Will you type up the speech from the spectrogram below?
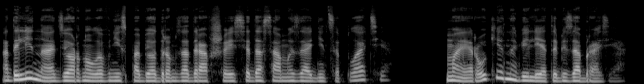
Аделина одернула вниз по бедрам задравшееся до самой задницы платье. Мои руки навели это безобразие.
